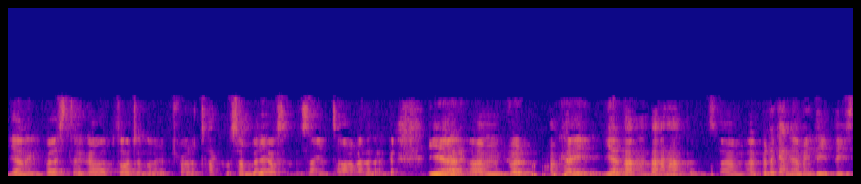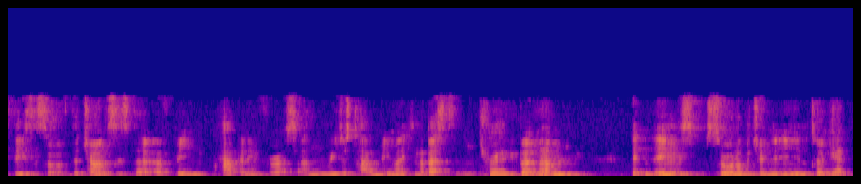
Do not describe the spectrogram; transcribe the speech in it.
Yannick Vestergaard, I don't know, trying to tackle somebody else at the same time. I don't know. Yeah, um, but okay, yeah, that that happened. Um, and- but again, I mean, these these are sort of the chances that have been happening for us, and we just haven't been making the best of them. True. But yeah. um, Ings saw an opportunity and took Yep, it.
